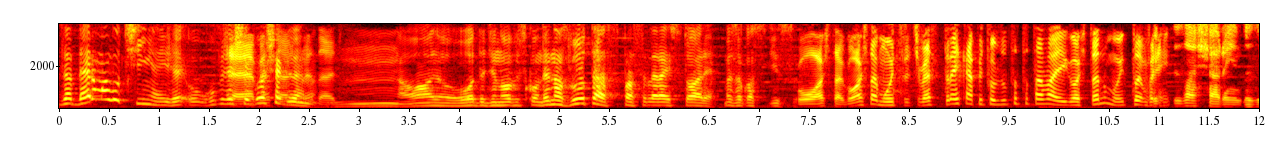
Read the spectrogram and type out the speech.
já deram uma lutinha aí. já- o Ruff já É, chegou verdade, chegando. verdade. Hum, olha, o Oda de novo escondendo as lutas pra acelerar a história. Mas eu gosto disso. Gosta, gosta muito. Se tivesse três capítulos do tu tava aí, gostando muito O que também. vocês acharam aí das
